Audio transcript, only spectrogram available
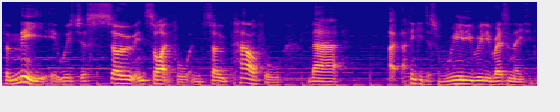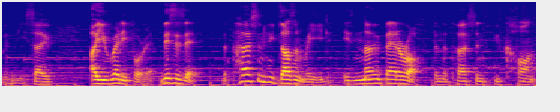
for me it was just so insightful and so powerful that I, think it just really, really resonated with me. So, are you ready for it? This is it. The person who doesn't read is no better off than the person who can't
